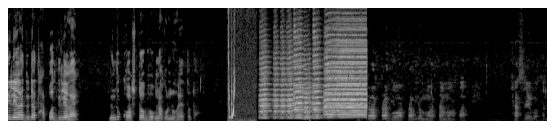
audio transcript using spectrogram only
দিলে হয়, দুইটা থাপড় দিলে হয়, কিন্তু কষ্ট ভোগ না করতে হয় এতটা। ব্রহ্মহত্যা, মহাপাপ। শাস্ত্রের বচন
